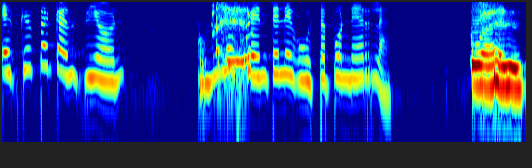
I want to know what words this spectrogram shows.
es que esta canción, ¿cómo a la gente le gusta ponerla? ¿Cuál?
